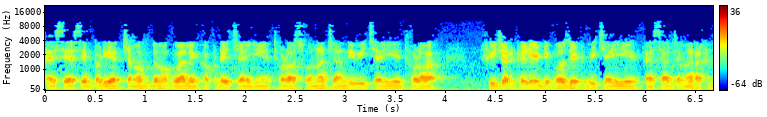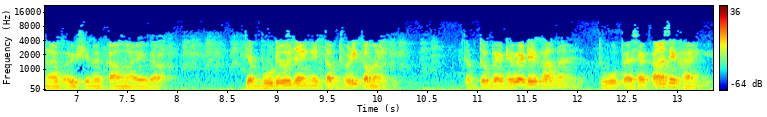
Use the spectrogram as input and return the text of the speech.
ऐसे ऐसे बढ़िया चमक दमक वाले कपड़े चाहिए, थोड़ा सोना चांदी भी चाहिए, थोड़ा फ्यूचर के लिए डिपॉजिट भी चाहिए, पैसा जमा रखना है, भविष्य में काम आएगा। जब बूढ़े हो जाएँगे, तब थोड़ी कमाएँगे। तब तो बैठे बैठे खाना है तो वो पैसा कहाँ से खाएँगे?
